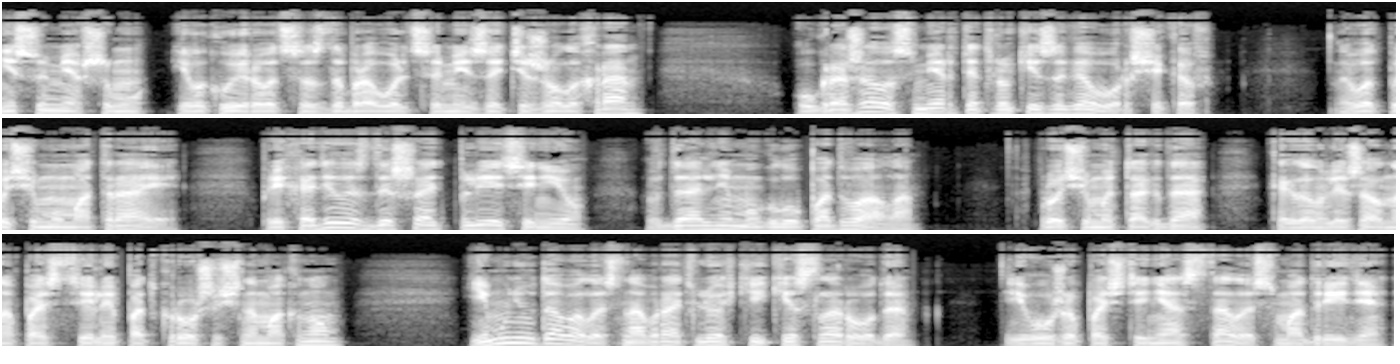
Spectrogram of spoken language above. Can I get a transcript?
не сумевшему эвакуироваться с добровольцами из-за тяжелых ран, угрожала смерть от руки заговорщиков. Вот почему Матраи приходилось дышать плесенью в дальнем углу подвала. Впрочем, и тогда, когда он лежал на постели под крошечным окном, ему не удавалось набрать легкие кислорода, его уже почти не осталось в Мадриде.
